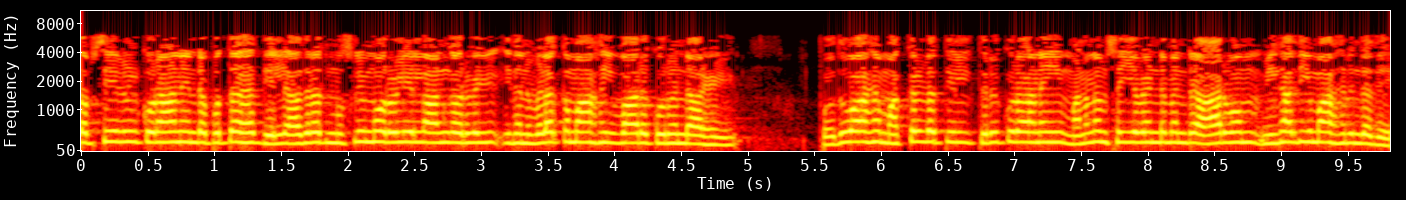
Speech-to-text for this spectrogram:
தப்சீருல் குரான் என்ற புத்தகத்தில் ஹசரத் முஸ்லிம் அவர்களில் அவர்கள் இதன் விளக்கமாக இவ்வாறு கூறுகின்றார்கள். பொதுவாக மக்களிடத்தில் திருக்குரானை மனனம் செய்ய வேண்டும் என்ற ஆர்வம் மிக அதிகமாக இருந்தது.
